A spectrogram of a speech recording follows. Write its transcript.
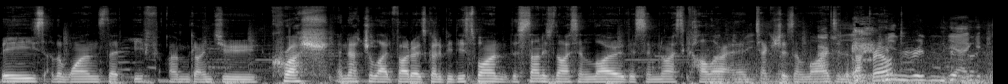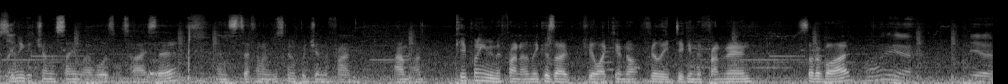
These are the ones that if I'm going to crush a natural light photo, it's going to be this one. The sun is nice and low, there's some nice color and textures and lines in the background. Yeah, get, Just gonna get you on the same level as Matthias there, and Stefan, I'm just gonna put you in the front. Um, I keep putting you in the front only because I feel like you're not really digging the front man sort of vibe. Oh yeah, yeah.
